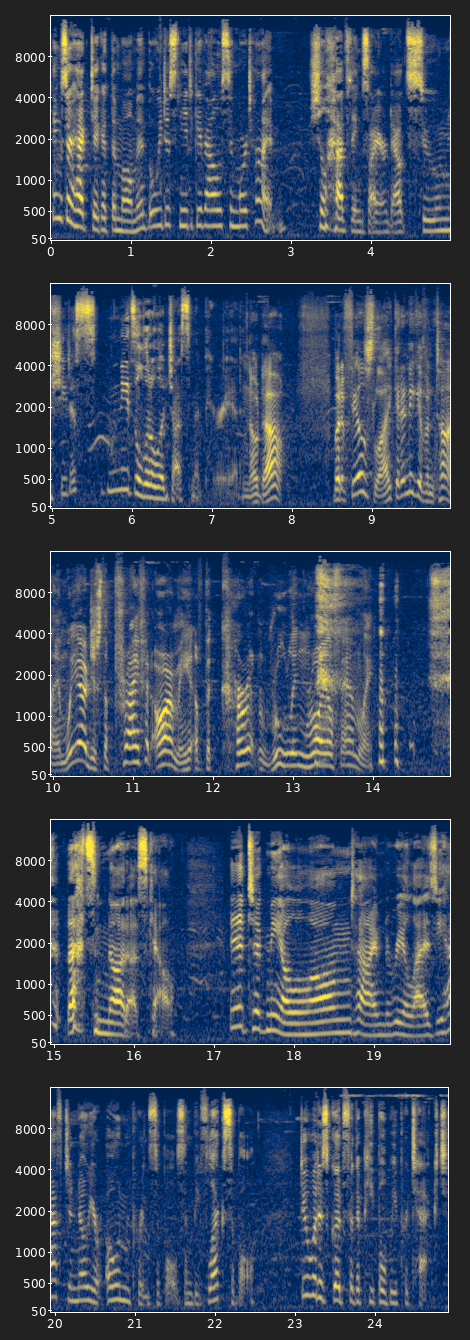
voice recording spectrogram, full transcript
Things are hectic at the moment, but we just need to give Allison more time. She'll have things ironed out soon. She just needs a little adjustment period. No doubt. But it feels like, at any given time, we are just the private army of the current ruling royal family. That's not us, Cal. It took me a long time to realize you have to know your own principles and be flexible. Do what is good for the people we protect.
